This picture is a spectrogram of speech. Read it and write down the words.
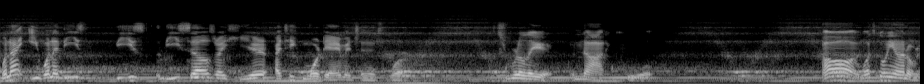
when I eat one of these, these these cells right here, I take more damage than it's worth. It's really not cool. Oh, what's going on over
